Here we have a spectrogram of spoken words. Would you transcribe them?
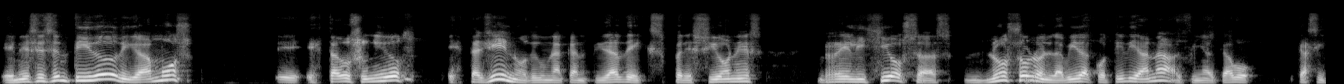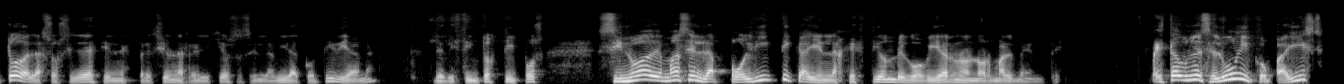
En ese sentido, digamos, eh, Estados Unidos está lleno de una cantidad de expresiones religiosas, no solo en la vida cotidiana, al fin y al cabo casi todas las sociedades tienen expresiones religiosas en la vida cotidiana, de distintos tipos, sino además en la política y en la gestión de gobierno normalmente. Estados Unidos es el único país,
